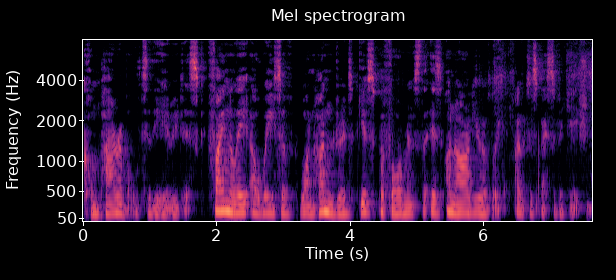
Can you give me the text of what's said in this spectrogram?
comparable to the Airy disk. Finally, a weight of 100 gives performance that is unarguably out of specification.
